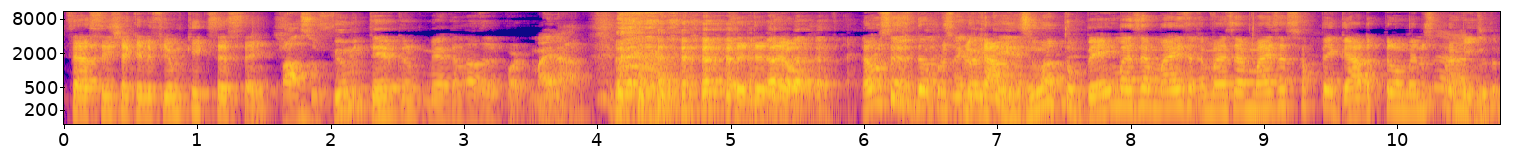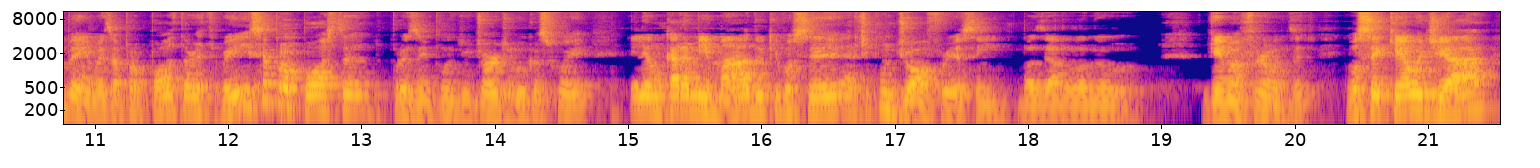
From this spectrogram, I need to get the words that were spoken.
Você assiste aquele filme, o que, que você sente? Passa o filme inteiro que eu não comia a Natalie Portman, mais nada. Você entendeu? Eu não sei se deu pra explicar esse muito bem, mas é mais, mas é mais essa pegada, pelo menos pra Ah, mim. Tudo bem, mas a proposta do Darth Vader, e se a proposta, por exemplo, do George Lucas foi, ele é um cara mimado que você, era tipo um Joffrey, assim, baseado lá no Game of Thrones. Você quer odiar,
